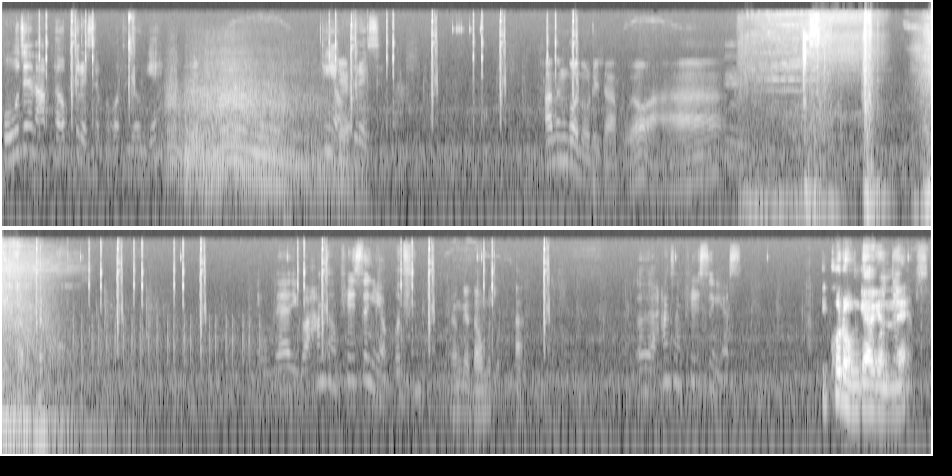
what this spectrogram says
보호젠 앞에 엎드려 있을 거거든 여기. 팅이 예. 있을 거야. 하는 거 노리자고요. 아. 응. 내가 이거 항상 필승이었거든. 이런 게 너무 좋다. 이거 항상 필승이었어. 적이 옮겨야겠네. 없어.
